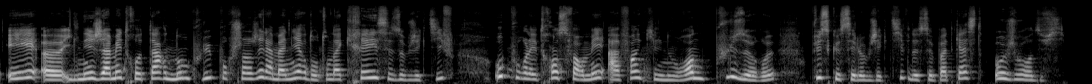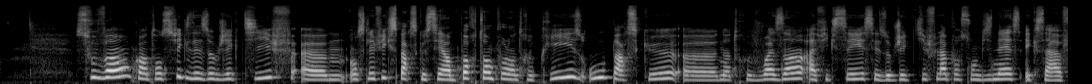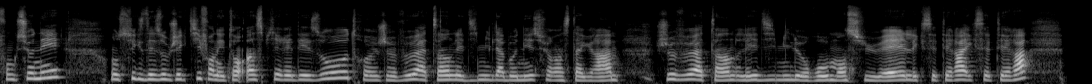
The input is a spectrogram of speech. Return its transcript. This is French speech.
Et euh, il n'est jamais trop tard non plus pour changer la manière dont on a créé ces objectifs ou pour les transformer afin qu'ils nous rendent plus heureux, puisque c'est l'objectif de ce podcast aujourd'hui. Souvent, quand on se fixe des objectifs, euh, on se les fixe parce que c'est important pour l'entreprise ou parce que euh, notre voisin a fixé ces objectifs-là pour son business et que ça a fonctionné. On se fixe des objectifs en étant inspiré des autres. Je veux atteindre les 10 000 abonnés sur Instagram, je veux atteindre les 10 000 euros mensuels, etc., etc.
